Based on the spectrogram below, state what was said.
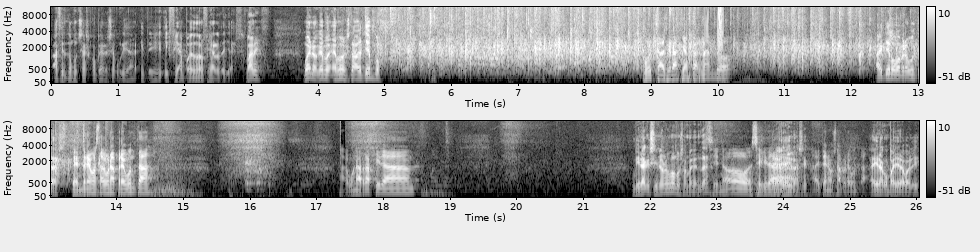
haciendo muchas copias de seguridad y, te, y fiar, podemos fiar de ellas. ¿Vale? Bueno, que hemos estado de tiempo. Muchas gracias, Fernando. ¿Hay tiempo para preguntas? ¿Tendremos alguna pregunta? ¿Alguna rápida? Mira que si no nos vamos a merendar. Si no, enseguida ahí, tenemos una pregunta. Hay una compañera para ti.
